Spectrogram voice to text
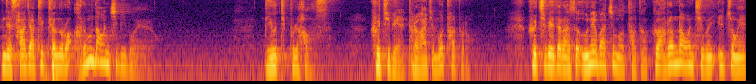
근데 사자 뒤편으로 아름다운 집이 보여요. 뷰티풀 하우스. 그 집에 들어가지 못하도록 그 집에 들어가서 은혜 받지 못하도록 그 아름다운 집은 일종의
